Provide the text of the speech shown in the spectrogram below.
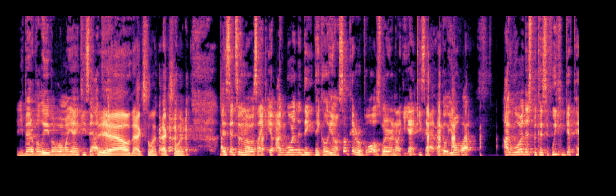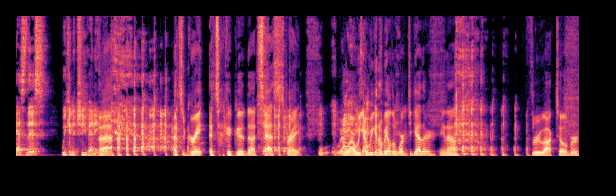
and you better believe I wore my Yankees hat. yeah, oh, excellent, excellent. I said to them, I was like, I wore the, they, they go, you know, some pair of balls wearing like a Yankees hat. And I go, you know what? I wore this because if we can get past this, we can achieve anything. That's a great. It's like a good uh, test, right? Right, are we are we going to be able to work together? You know, through October.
